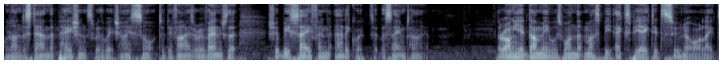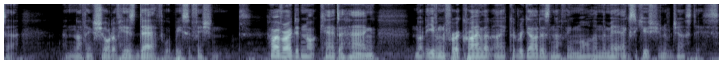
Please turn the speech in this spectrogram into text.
will understand the patience with which I sought to devise a revenge that should be safe and adequate at the same time. The wrong he had done me was one that must be expiated sooner or later, and nothing short of his death would be sufficient. However, I did not care to hang, not even for a crime that I could regard as nothing more than the mere execution of justice.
